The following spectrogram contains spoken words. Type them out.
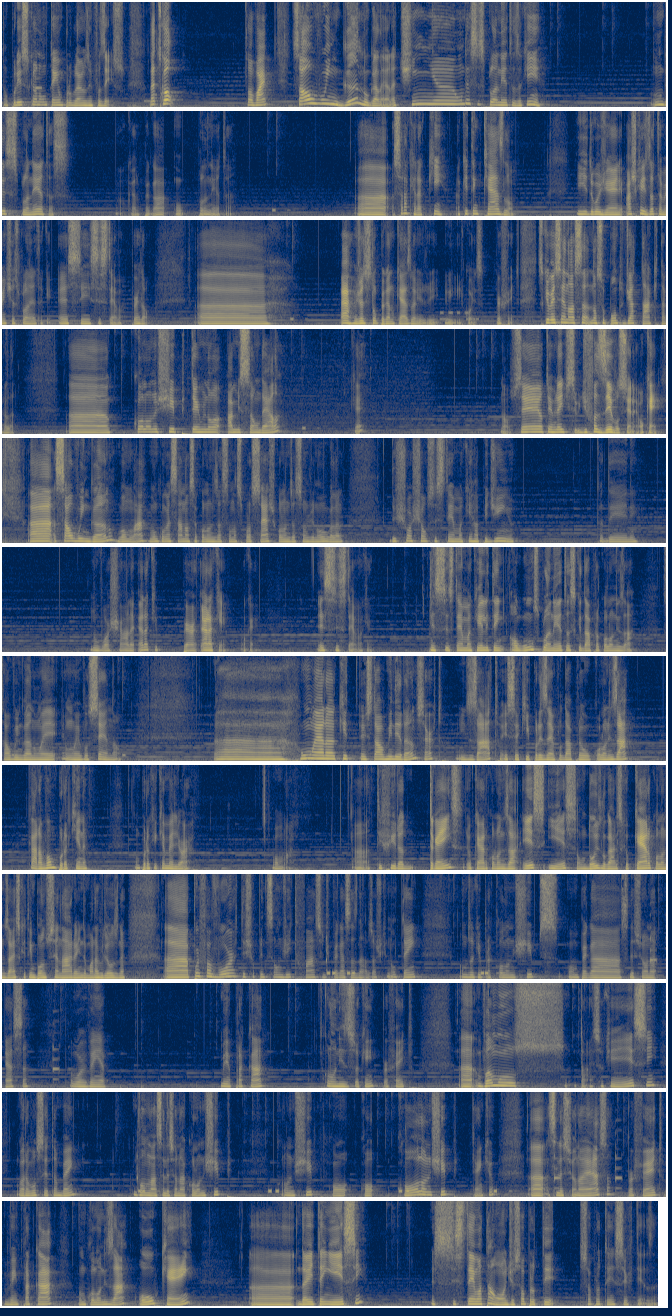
Então por isso que eu não tenho problemas em fazer isso. Let's go! Só vai. Salvo engano, galera, tinha um desses planetas aqui. Um desses planetas. Eu quero pegar o planeta. Uh, será que era aqui? Aqui tem Caslon. E hidrogênio. Acho que é exatamente esse planeta aqui. Esse sistema, perdão. Uh, ah, eu já estou pegando Kessler e, e, coisa. Perfeito. Isso aqui vai ser nossa, nosso ponto de ataque, tá, galera? Uh, Colony Ship terminou a missão dela. O quê? Não, você eu terminei de, de fazer você, né? Ok. Uh, salvo engano, vamos lá. Vamos começar a nossa colonização, nosso processo de colonização de novo, galera. Deixa eu achar o sistema aqui rapidinho. Cadê ele? Não vou achar, né? Era aqui perto. Era aqui, ok esse sistema aqui. Esse sistema aqui ele tem alguns planetas que dá para colonizar. Salvo engano, um é, um é você? Não. Uh, um era que eu estava minerando, certo? Exato. Esse aqui, por exemplo, dá para eu colonizar. Cara, vamos por aqui, né? Vamos por aqui que é melhor. Vamos lá. A Tifira 3, eu quero colonizar esse e esse. São dois lugares que eu quero colonizar. Esse aqui tem bom cenário ainda, maravilhoso, né? Uh, por favor, deixa eu pensar um jeito fácil de pegar essas naves. Acho que não tem. Vamos aqui para Colony Ships. Vamos pegar, seleciona essa. Por favor, venha, venha para cá. Colonize isso aqui, perfeito. Uh, vamos... Tá, isso aqui é esse. Agora você também. Vamos lá selecionar Colony Ship. Colony Ship. Co colony Ship. Thank you. Uh, seleciona essa. Perfeito. Vem pra cá. Vamos colonizar. Ok. Uh, daí tem esse. Esse sistema tá onde? Só pra eu ter, só pra eu ter certeza.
